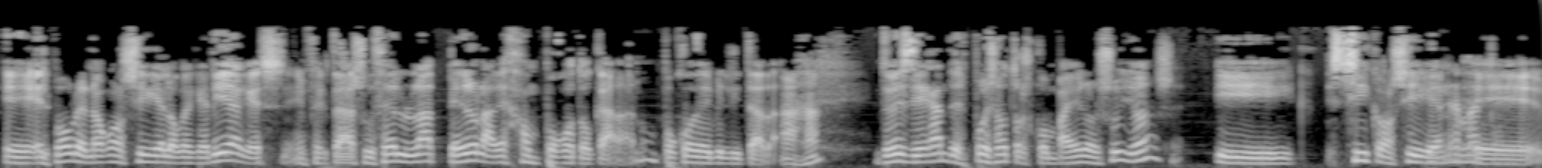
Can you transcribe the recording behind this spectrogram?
Eh, el pobre no consigue lo que quería, que es infectar a su célula, pero la deja un poco tocada, ¿no? un poco debilitada. Ajá. Entonces llegan después otros compañeros suyos y sí consiguen eh,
